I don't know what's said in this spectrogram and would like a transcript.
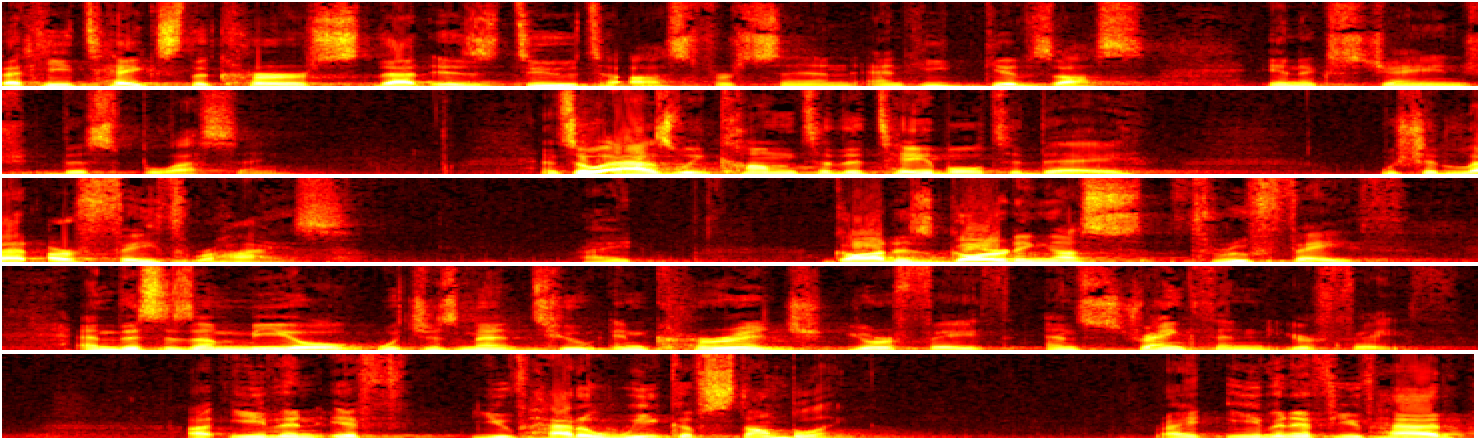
That He takes the curse that is due to us for sin and He gives us in exchange this blessing. And so as we come to the table today, we should let our faith rise, right? God is guarding us through faith. And this is a meal which is meant to encourage your faith and strengthen your faith. Uh, even if you've had a week of stumbling, right? Even if you've had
